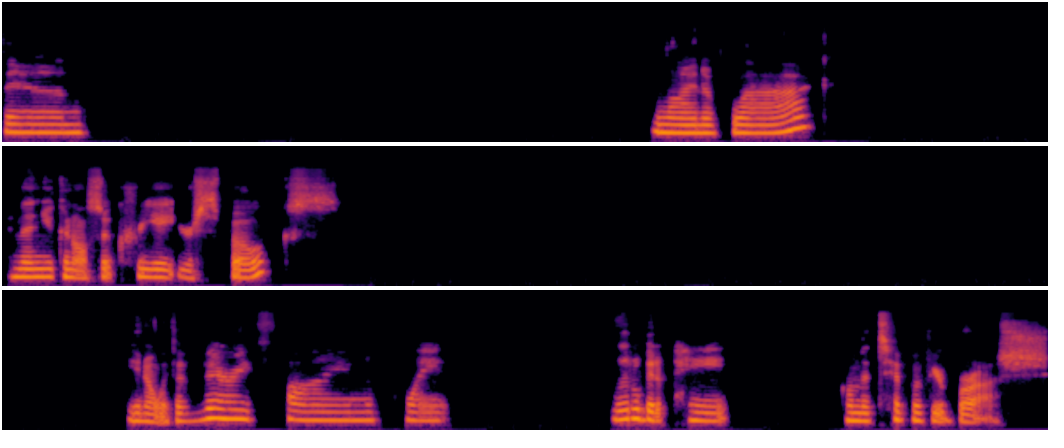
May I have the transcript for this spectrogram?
thin line of black. And then you can also create your spokes. You know, with a very fine point, a little bit of paint on the tip of your brush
